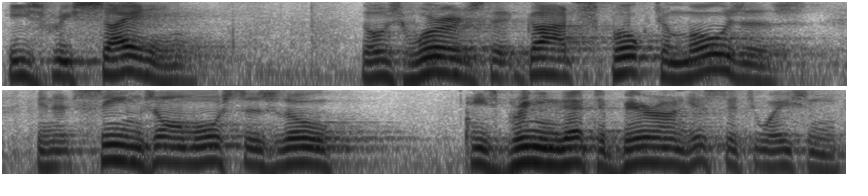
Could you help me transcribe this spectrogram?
He's reciting those words that God spoke to Moses. And it seems almost as though he's bringing that to bear on his situation.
